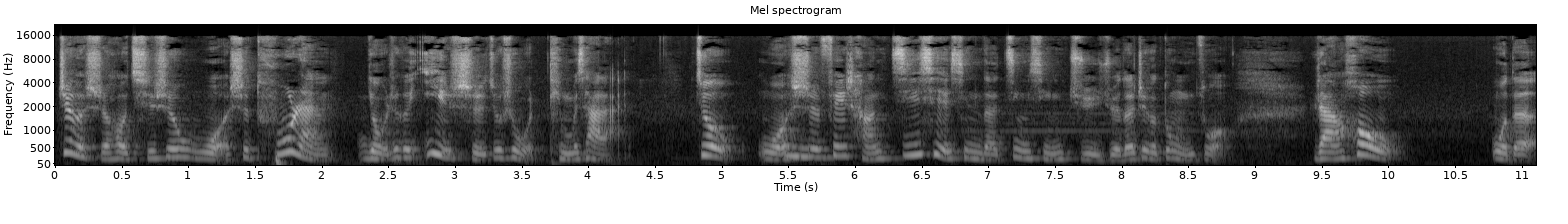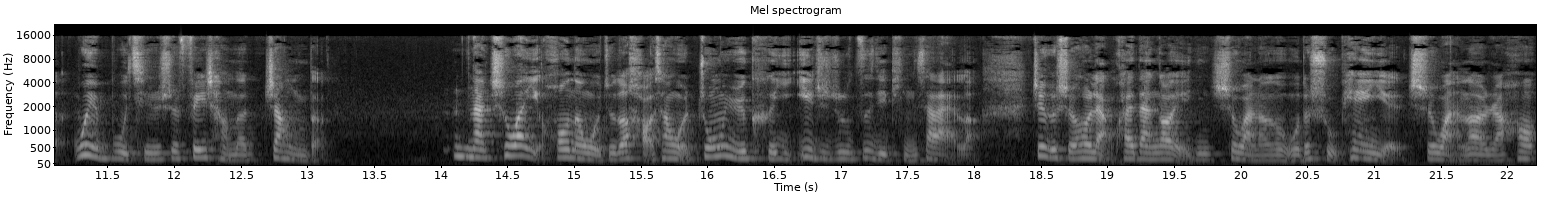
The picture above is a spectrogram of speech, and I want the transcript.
这个时候，其实我是突然有这个意识，就是我停不下来，就我是非常机械性的进行咀嚼的这个动作，然后我的胃部其实是非常的胀的。那吃完以后呢？我觉得好像我终于可以抑制住自己停下来了。这个时候，两块蛋糕已经吃完了，我的薯片也吃完了，然后，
